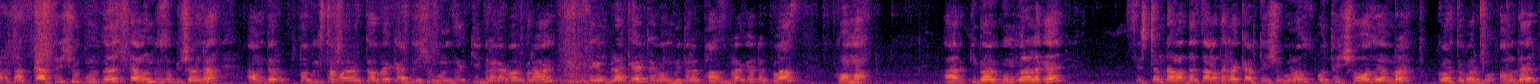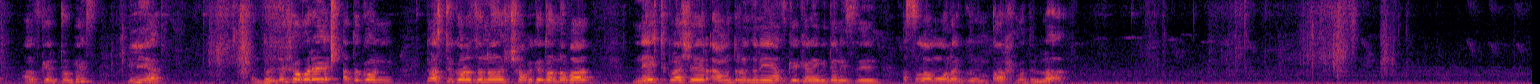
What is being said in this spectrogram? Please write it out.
অর্থাৎ কার্তিক গুণিতে তেমন কিছু বিষয় না। আমাদের টপিক্সটা মনে রাখতে হবে। কার্তিক গুণিতে কি ব্র্যাকেট ব্যবহার করা হয়? সেকেন্ড ব্র্যাকেট এবং ভিতরে ফার্স্ট ব্র্যাকেট প্লাস কমা আর কীভাবে গুণ করা লাগে? সিস্টেমটা আমাদের জানা থাকলে কার্তিক গুণ অতি সহজে আমরা করতে পারব। আমাদের আজকের টপিক্স ক্লিয়ার ধৈর্য সহকারে এতক্ষণ ক্লাসটি করার জন্য সবাইকে ধন্যবাদ। নেক্সট ক্লাসের আমন্ত্রণ জানিয়ে আজকে এখানে বিদায় নিচ্ছি। আসসালামু আলাইকুম আহমতুল্লাহ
